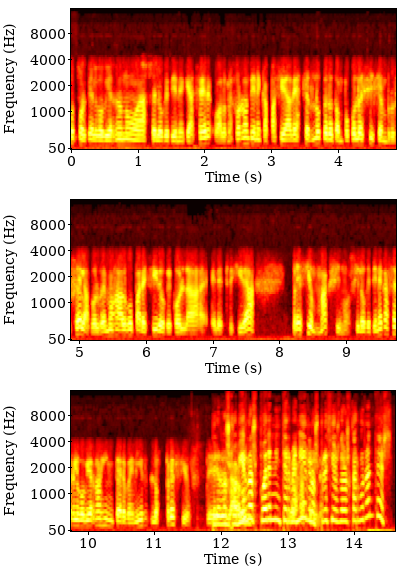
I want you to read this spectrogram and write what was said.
Pues porque el gobierno no hace lo que tiene que hacer, o a lo mejor no tiene capacidad de hacerlo, pero tampoco lo exige en Bruselas. Volvemos a algo parecido que con la electricidad precios máximos. Si lo que tiene que hacer el gobierno es intervenir los precios. ¿Pero los gobiernos pueden intervenir los precios de los carburantes?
